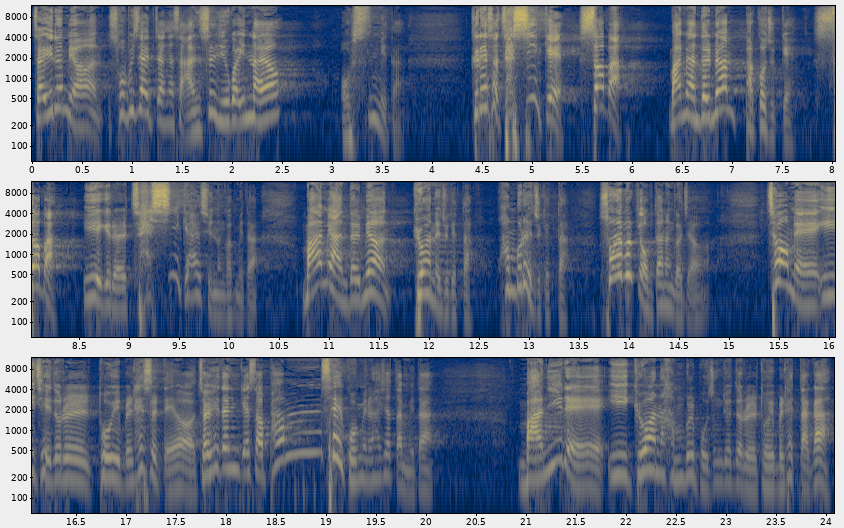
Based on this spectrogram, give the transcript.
자, 이러면 소비자 입장에서 안 쓸 이유가 있나요? 없습니다. 그래서 자신 있게 써봐. 마음에 안 들면 바꿔줄게. 써봐. 이 얘기를 자신 있게 할 수 있는 겁니다. 마음에 안 들면 교환해 주겠다. 환불해 주겠다. 손해볼 게 없다는 거죠. 처음에 이 제도를 도입을 했을 때요. 저희 회장님께서 밤새 고민을 하셨답니다. 만일에 이 교환 환불 보증 제도를 도입을 했다가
